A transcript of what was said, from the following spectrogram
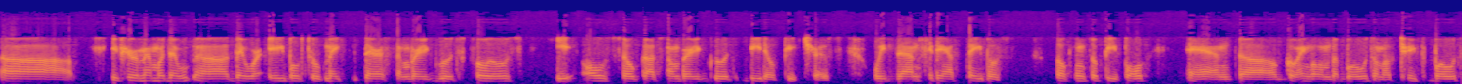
Uh, if you remember, they, uh, they were able to make there some very good photos he also got some very good video pictures with them sitting at tables talking to people and uh, going on the boat, on a trip boat.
